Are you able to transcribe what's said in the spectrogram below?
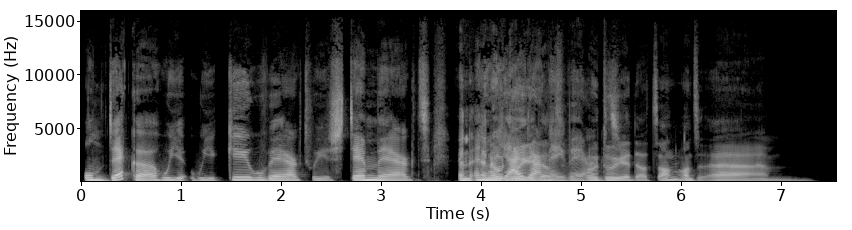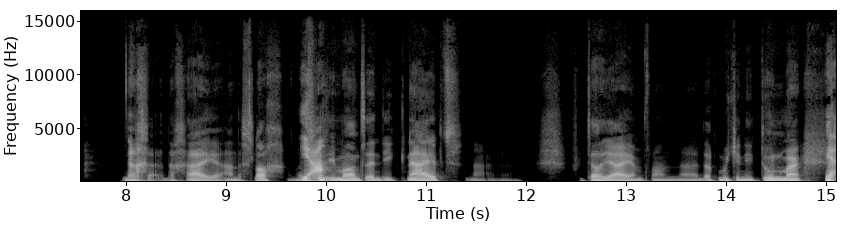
ontdekken hoe je, hoe je keel werkt, hoe je stem werkt en, en, en hoe, jij daarmee dat? werkt. Hoe doe je dat dan? Want uh, dan, ga, dan, ga, je aan de slag met ja. iemand en die knijpt. Nou, vertel jij hem van uh, dat moet je niet doen. Maar ja.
